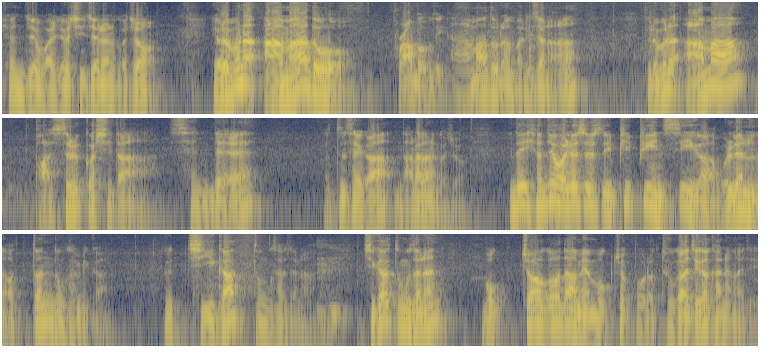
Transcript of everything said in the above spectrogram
현재 완료 시제라는 거죠. 여러분은 아마도 probably 아마도란 말이잖아. 여러분은 아마 봤을 것이다. 새인데 어떤 새가 날아가는 거죠. 근데 현재 완료 쓸때이 pp인 c가 원래는 어떤 동사입니까? 그 지각 동사잖아. 지각 동사는 목적어 다음에 목적보로 두 가지가 가능하지.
